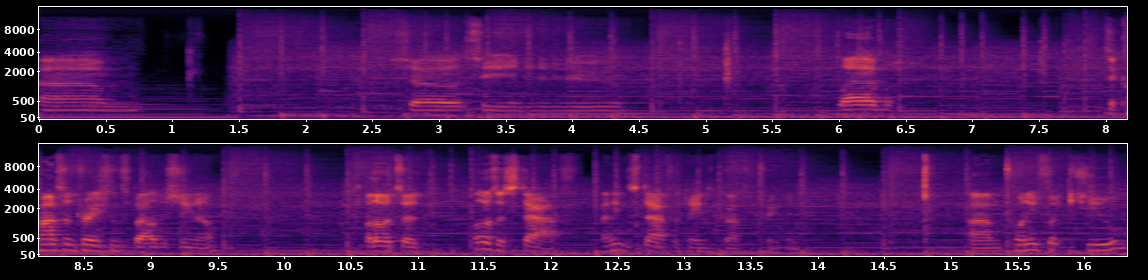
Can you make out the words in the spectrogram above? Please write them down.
Um, so let's see. Web. It's a concentration spell, just so you know. Although it's a, although it's a staff. I think the staff retains the concentration. Um, twenty foot cube.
